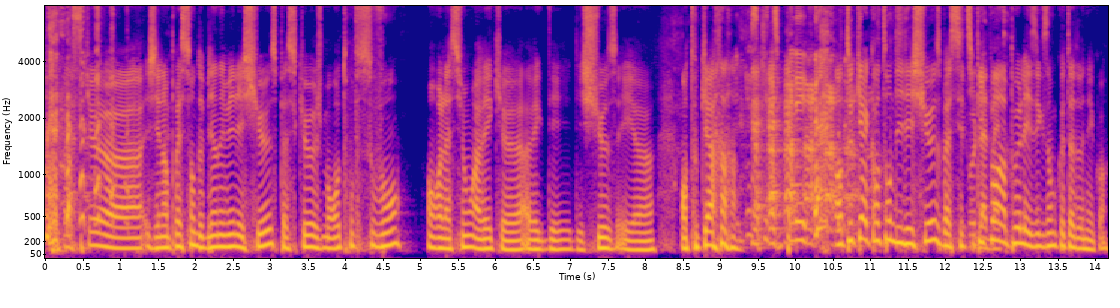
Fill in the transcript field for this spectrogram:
Parce que euh, j'ai l'impression de bien aimer les chieuses parce que je me retrouve souvent en relation avec euh, avec des, des chieuses et euh, en tout cas Qu'est-ce qui te plaît? en tout cas, quand on dit des chieuses, bah, c'est typiquement un peu les exemples que tu as donnés. Quoi.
